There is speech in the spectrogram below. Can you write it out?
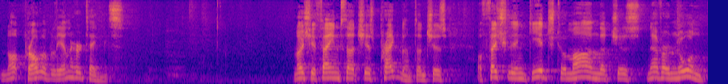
not probably in her teens now she finds that she's pregnant and she's officially engaged to a man that she's never known.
